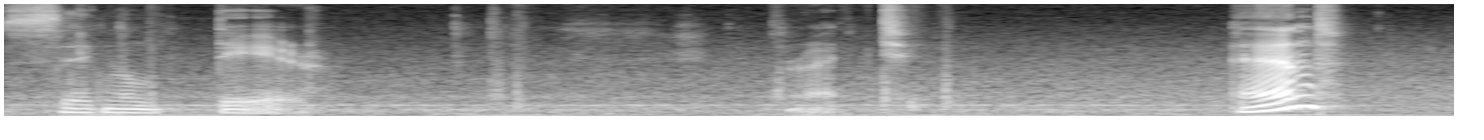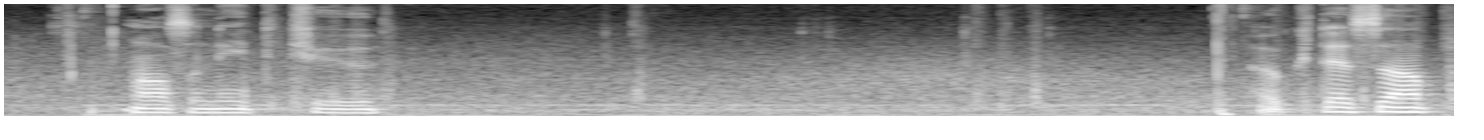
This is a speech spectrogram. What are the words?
signal there right and also need to hook this up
